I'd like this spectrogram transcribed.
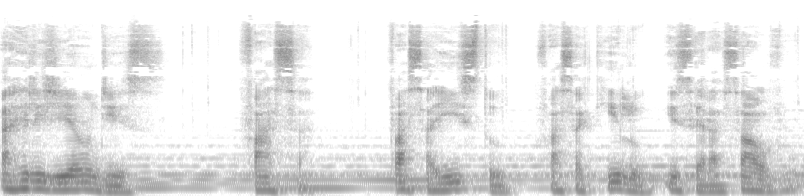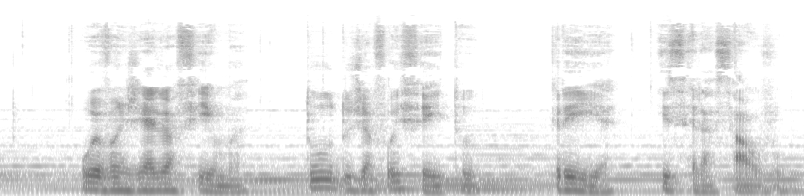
A religião diz: faça, faça isto, faça aquilo e será salvo. O Evangelho afirma: tudo já foi feito, creia e será salvo.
